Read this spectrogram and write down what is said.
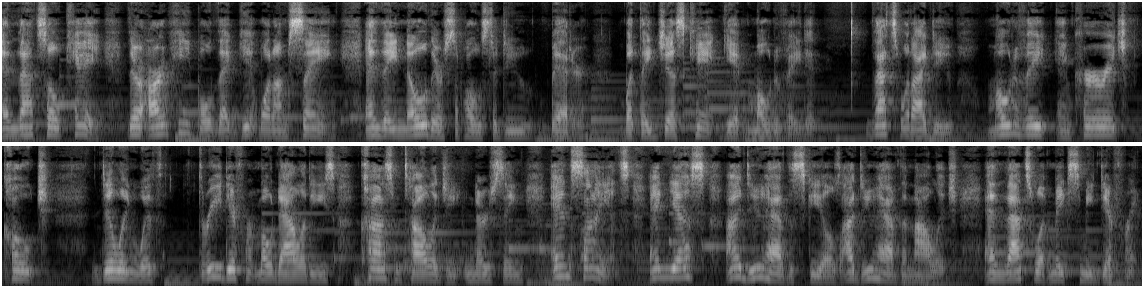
and that's okay. There are people that get what I'm saying and they know they're supposed to do better, but they just can't get motivated. That's what I do motivate, encourage, coach, dealing with three different modalities cosmetology, nursing, and science. And yes, I do have the skills, I do have the knowledge, and that's what makes me different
